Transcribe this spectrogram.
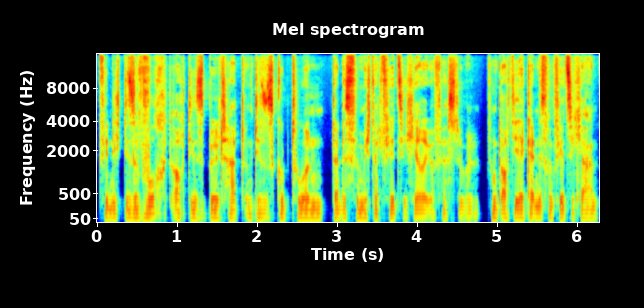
finde ich, diese Wucht auch dieses Bild hat und diese Skulpturen, das ist für mich das 40-jährige Festival. Und auch die Erkenntnis von 40 Jahren,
